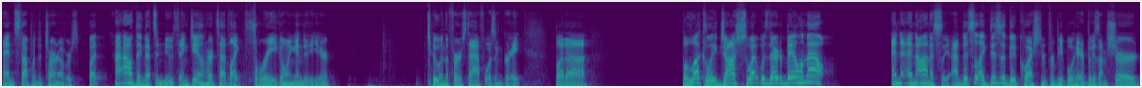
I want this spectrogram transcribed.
And stop with the turnovers, but I don't think that's a new thing. Jalen Hurts had like three going into the year. Two in the first half wasn't great, but uh, but luckily Josh Sweat was there to bail him out. And and honestly, I, this is like this is a good question for people here because I'm sure,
